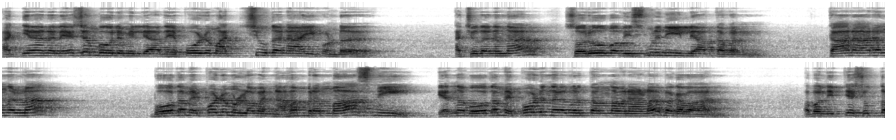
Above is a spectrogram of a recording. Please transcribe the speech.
അജ്ഞാന ലേശം പോലും ഇല്ലാതെ എപ്പോഴും അച്യുതനായിക്കൊണ്ട് അച്യുതൻ എന്നാൽ സ്വരൂപ വിസ്മൃതിയില്ലാത്തവൻ. താൻ ആരെന്നുള്ള? ബോധം എപ്പോഴുമുള്ളവൻ. അഹം ബ്രഹ്മാസ്മി എന്ന ബോധം എപ്പോഴും നിലനിർത്തുന്നവനാണ് ഭഗവാൻ. അപ്പോൾ നിത്യശുദ്ധ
